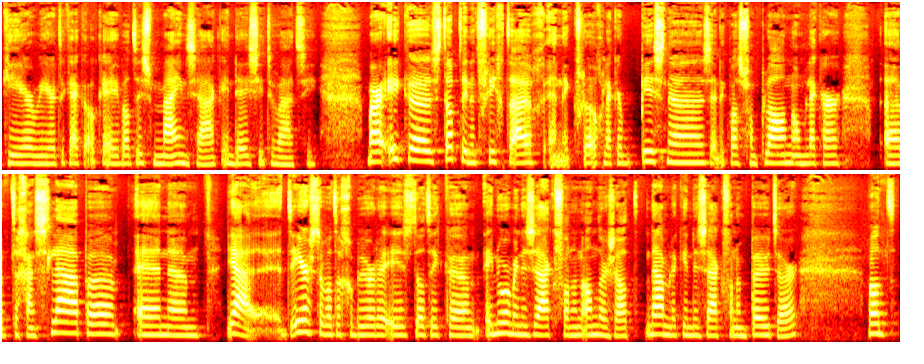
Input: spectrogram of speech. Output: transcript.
keer weer te kijken: oké, wat is mijn zaak in deze situatie? Maar ik uh, stapte in het vliegtuig en ik vloog lekker business. En ik was van plan om lekker uh, te gaan slapen. En uh, ja, het eerste wat er gebeurde is dat ik enorm in de zaak van een ander zat, namelijk in de zaak van een peuter. Want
